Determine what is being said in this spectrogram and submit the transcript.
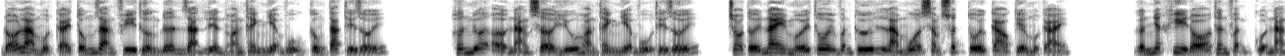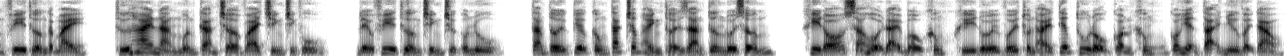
Đó là một cái Tống Giản phi thường đơn giản liền hoàn thành nhiệm vụ công tác thế giới. Hơn nữa ở nàng sở hữu hoàn thành nhiệm vụ thế giới, cho tới nay mới thôi vẫn cứ là mua sắm suất tối cao kia một cái. Gần nhất khi đó thân phận của nàng phi thường gặp may, thứ hai nàng muốn cản trở vai chính chính phủ, đều phi thường chính trực ôn nhu, tam tới kia công tác chấp hành thời gian tương đối sớm, khi đó xã hội đại bầu không khí đối với thuần ái tiếp thu độ còn không có hiện tại như vậy cao,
